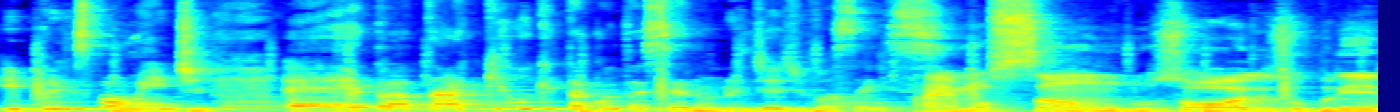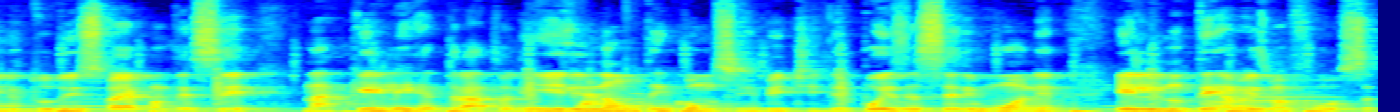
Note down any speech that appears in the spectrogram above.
e principalmente é, retratar aquilo que tá acontecendo no dia de vocês. a emoção nos olhos, o brilho, tudo isso vai acontecer naquele retrato ali. Ele não tem como se repetir. Depois da cerimônia, ele não tem a mesma força.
